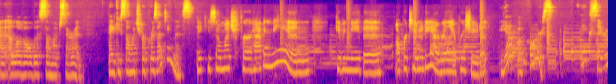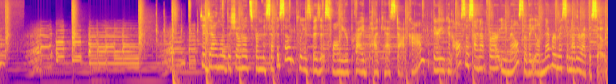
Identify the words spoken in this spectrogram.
I, I love all this so much, Sarah. And Thank you so much for presenting this. Thank you so much for having me and giving me the opportunity. I really appreciate it. Yeah, of course. Thanks, Sarah. Download the show notes from this episode, please visit swallowyourpridepodcast.com. There you can also sign up for our email so that you'll never miss another episode.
